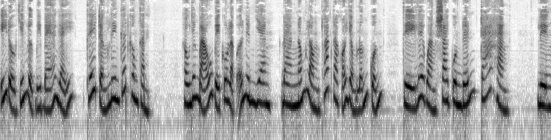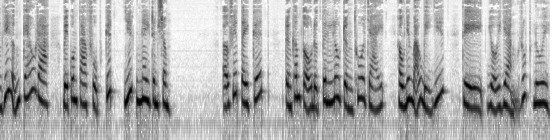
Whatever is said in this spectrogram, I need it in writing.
Ý đồ chiến lược bị bẻ gãy, thế trận liên kết không thành. Hầu Nhân Bảo bị cô lập ở Ninh Giang, đang nóng lòng thoát ra khỏi dòng luẩn quẩn, thì Lê Hoàng sai quân đến trá hàng. Liền hí hửng kéo ra, bị quân ta phục kích, giết ngay trên sông. Ở phía Tây Kết, Trần Khâm Tộ được tin Lưu Trừng thua chạy, Hầu Nhân Bảo bị giết, thì dội vàng rút lui.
